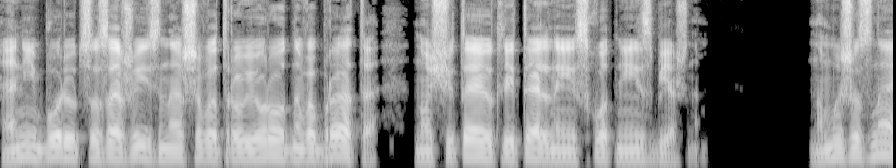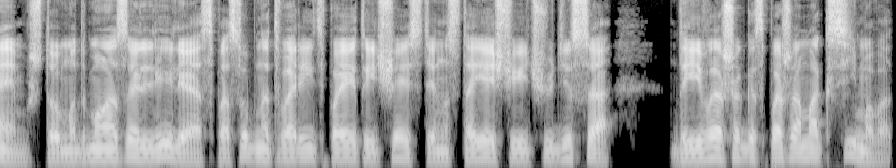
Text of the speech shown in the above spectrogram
Они борются за жизнь нашего троюродного брата, но считают летальный исход неизбежным. Но мы же знаем, что мадмуазель Лилия способна творить по этой части настоящие чудеса, да и ваша госпожа Максимова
